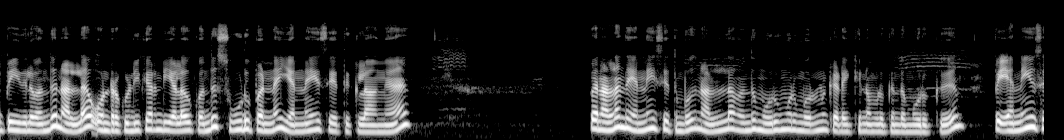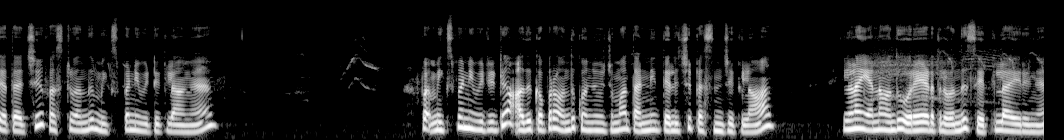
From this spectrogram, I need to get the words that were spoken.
இப்போ இதில் வந்து நல்ல ஒன்றரை குழிக்கரண்டி அளவுக்கு வந்து சூடு பண்ண எண்ணெயை சேர்த்துக்கலாங்க. இப்போ நல்லா இந்த எண்ணெயை சேர்த்தும்போது நல்லா வந்து மொறு மொறு மொறுன்னு கிடைக்கும் நம்மளுக்கு இந்த முறுக்கு. இப்போ எண்ணெயும் சேர்த்தாச்சு. ஃபஸ்ட்டு வந்து மிக்ஸ் பண்ணி விட்டுக்கலாங்க. இப்போ மிக்ஸ் பண்ணி விட்டுட்டு அதுக்கப்புறம் வந்து கொஞ்சம் கொஞ்சமாக தண்ணி தெளித்து பிசைஞ்சிக்கலாம். இல்லைனா எண்ணெய் வந்து ஒரே இடத்துல வந்து செட்டில் ஆயிருங்க.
